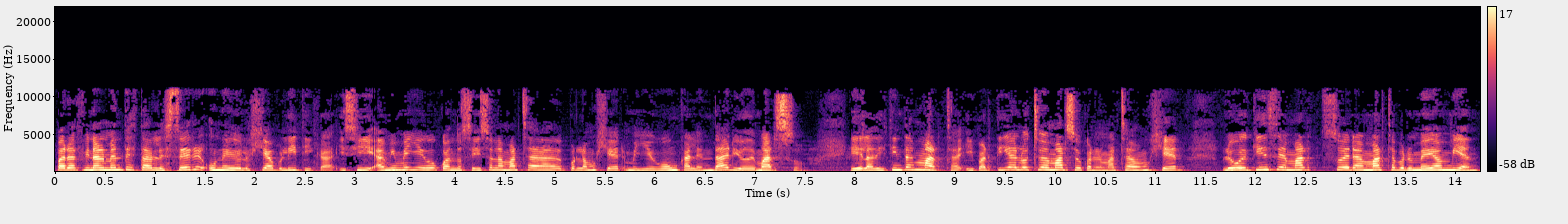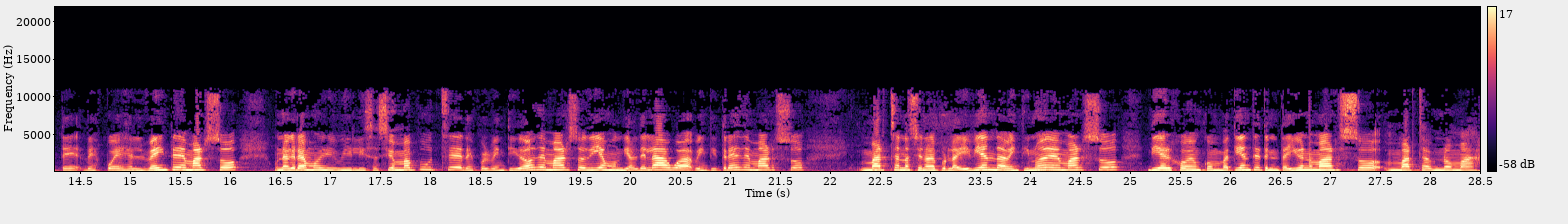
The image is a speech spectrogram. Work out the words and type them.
para finalmente establecer una ideología política. Y si a mí me llegó, cuando se hizo la marcha por la mujer, me llegó un calendario de marzo y de las distintas marchas. Y partía el 8 de marzo con el Marcha de la Mujer, luego el 15 de marzo era Marcha por el Medio Ambiente, después el 20 de marzo una gran movilización mapuche, después el 22 de marzo Día Mundial del Agua, 23 de marzo Marcha Nacional por la Vivienda, 29 de marzo, Día del Joven Combatiente, 31 de marzo, Marcha No Más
